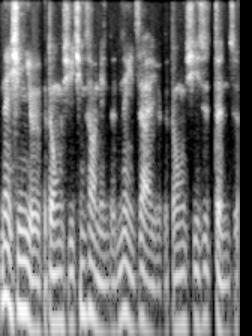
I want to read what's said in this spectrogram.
内心有一个东西，青少年的内在有个东西是等着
